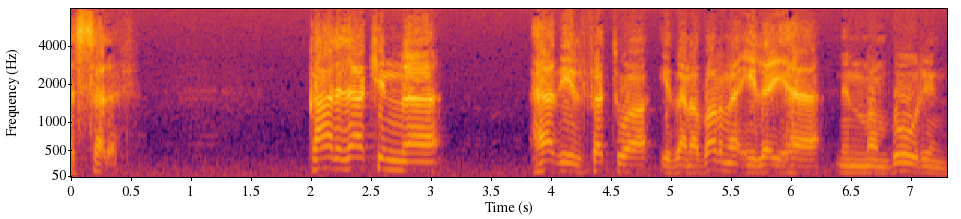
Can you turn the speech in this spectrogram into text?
السلف. قال لكن هذه الفتوى إذا نظرنا إليها من منظور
